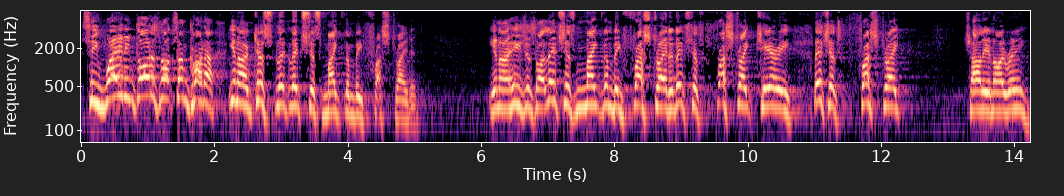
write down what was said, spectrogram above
See, waiting, God is not some kind of, you know, just let, let's just make them be frustrated. You know, he's just like, let's just make them be frustrated. Let's just frustrate Terry. Let's just frustrate Charlie and Irene.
